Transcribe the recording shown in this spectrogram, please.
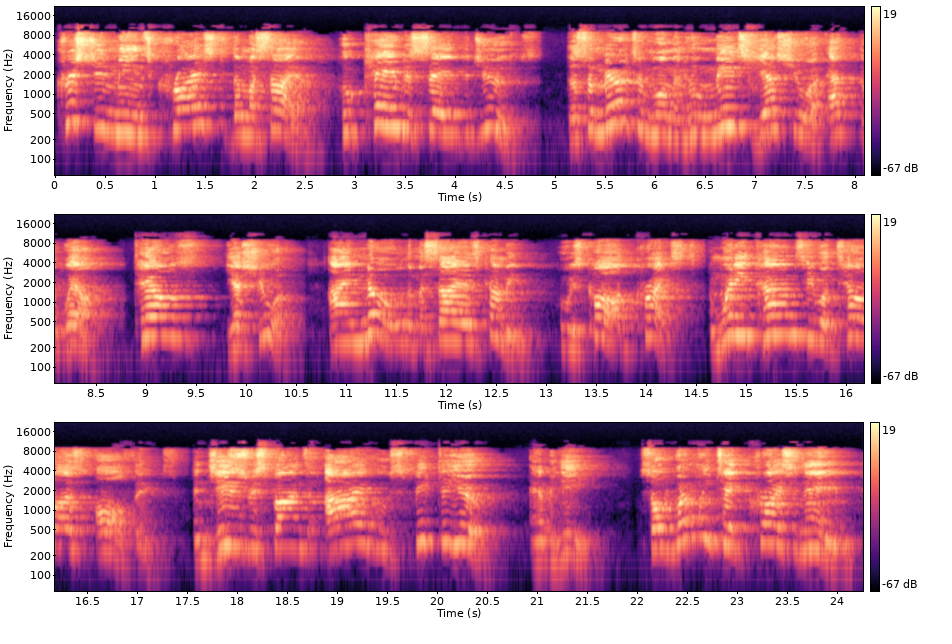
Christian means Christ the Messiah, who came to save the Jews. The Samaritan woman who meets Yeshua at the well tells Yeshua, I know the Messiah is coming, who is called Christ. And when he comes, he will tell us all things. And Jesus responds, I who speak to you am he. So when we take Christ's name,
